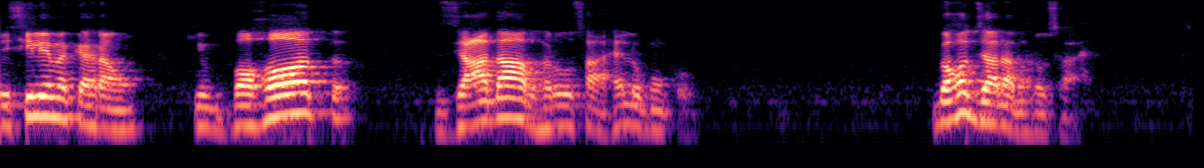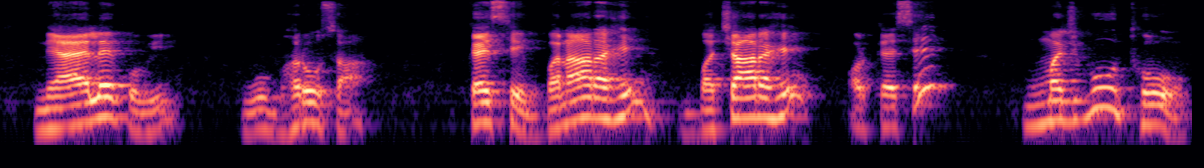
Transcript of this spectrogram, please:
तो इसीलिए मैं कह रहा हूँ कि बहुत ज़्यादा भरोसा है लोगों को। बहुत ज़्यादा भरोसा है। न्यायालय को भी वो भरोसा कैसे बना रहे, बचा रहे और कैसे मज़बूत हो,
